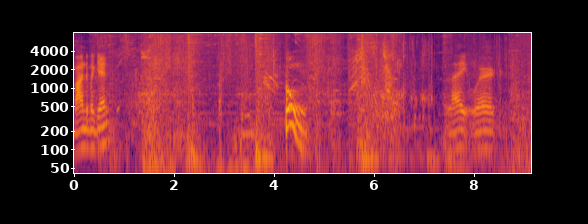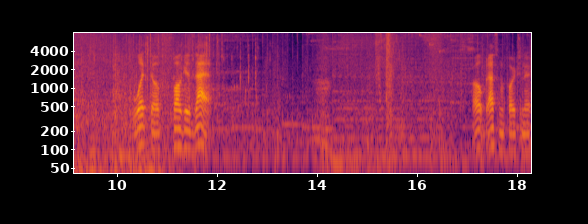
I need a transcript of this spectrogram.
Bind him again. Boom! Light work. What the fuck is that? Oh, that's unfortunate.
